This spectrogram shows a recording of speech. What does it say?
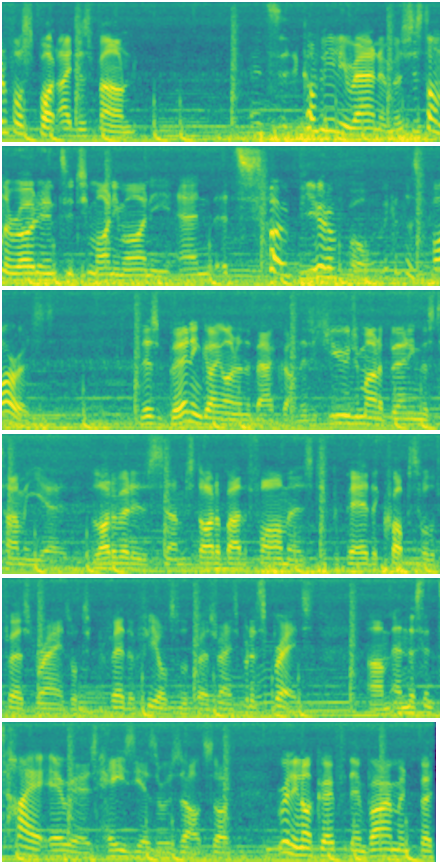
Beautiful spot I just found. It's completely random. It's just on the road into Chimanimani and it's so beautiful. Look at this forest. There's burning going on in the background. There's a huge amount of burning this time of year. A lot of it is um, started by the farmers to prepare the crops for the first rains or to prepare the fields for the first rains, but it spreads. Um, and this entire area is hazy as a result. So really not great for the environment, but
